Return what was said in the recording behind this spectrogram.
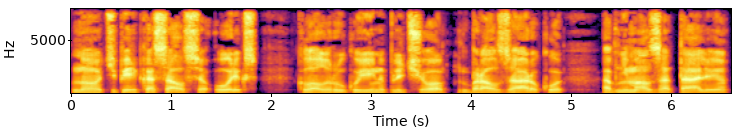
но теперь касался Орикс, клал руку ей на плечо, брал за руку, обнимал за талию,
